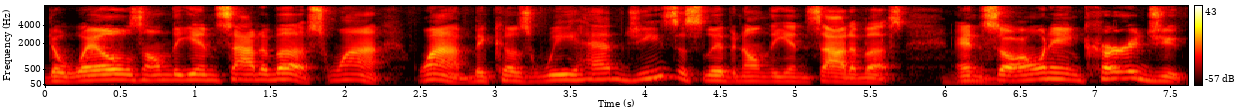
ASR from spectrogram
dwells on the inside of us. Why? Why? Because we have Jesus living on the inside of us. And mm-hmm. so I want to encourage you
